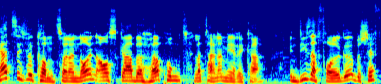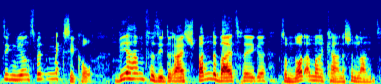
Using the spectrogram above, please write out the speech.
Herzlich willkommen zu einer neuen Ausgabe Hörpunkt Lateinamerika. In dieser Folge beschäftigen wir uns mit Mexiko. Wir haben für Sie drei spannende Beiträge zum nordamerikanischen Land.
